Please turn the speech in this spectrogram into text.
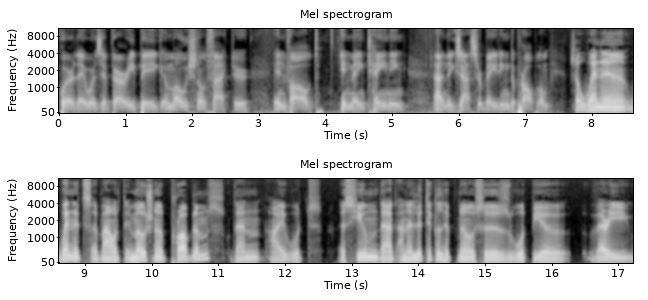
where there was a very big emotional factor involved in maintaining and exacerbating the problem. So when uh, when it's about emotional problems, then I would assume that analytical hypnosis would be a very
